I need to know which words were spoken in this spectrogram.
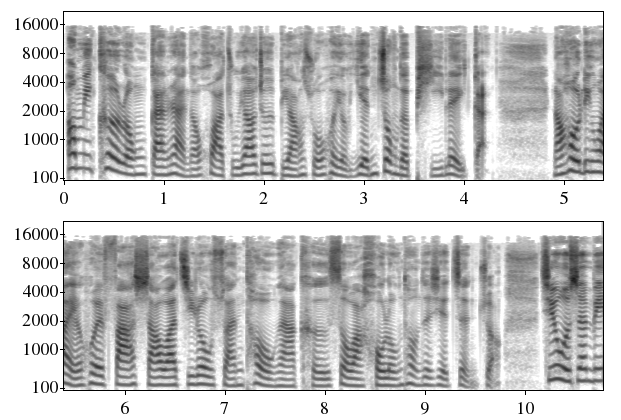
奥密克戎感染的话，主要就是比方说会有严重的疲累感。然后另外也会发烧啊、肌肉酸痛啊、咳嗽啊、喉咙痛这些症状。其实我身边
